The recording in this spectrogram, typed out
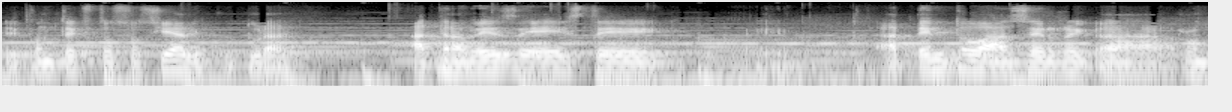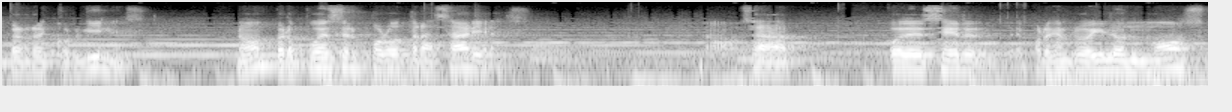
el contexto social y cultural a través de este eh, atento a, hacer, a romper récord Guinness, ¿no? Pero puede ser por otras áreas, ¿no? O sea, puede ser, por ejemplo, Elon Musk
